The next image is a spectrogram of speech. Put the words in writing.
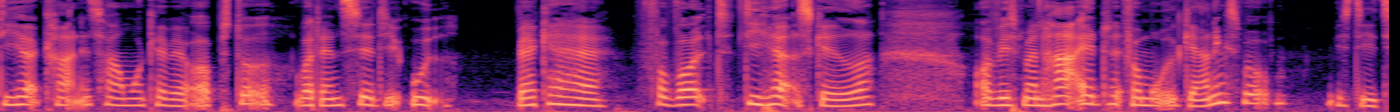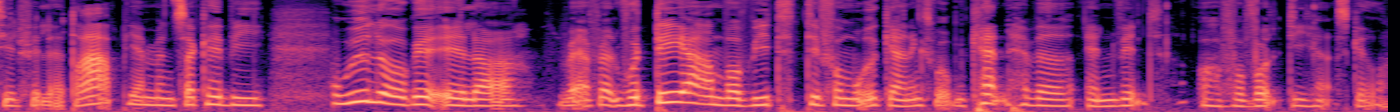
de her kranietraumer kan være opstået, hvordan ser de ud, hvad kan have forvoldt de her skader. Og hvis man har et formodet gerningsvåben, hvis det er tilfælde af drab, jamen så kan vi udelukke eller i hvert fald vurdere, om hvorvidt det formodede gerningsvåben kan have været anvendt og have forvoldt de her skader.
